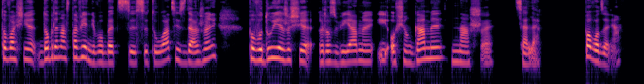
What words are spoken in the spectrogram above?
To właśnie dobre nastawienie wobec sytuacji, zdarzeń powoduje, że się rozwijamy i osiągamy nasze cele. Powodzenia.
